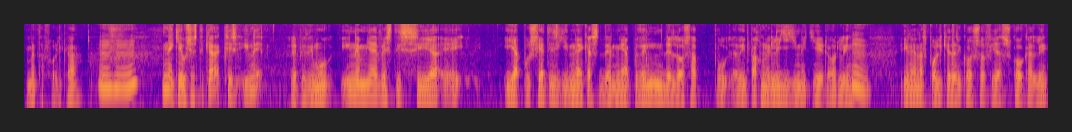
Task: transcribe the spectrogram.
μεταφορικά. Mm-hmm. Ναι, και ουσιαστικά, ξέρεις, είναι, ρε παιδί μου, είναι μια ευαισθησία, ε, η απουσία της γυναίκας στην ταινία που δεν είναι εντελώς. Δηλαδή υπάρχουν λίγοι γυναικοί ρόλοι. Mm. Είναι ένας πολύ κεντρικός Σοφία Σκόκαλη.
